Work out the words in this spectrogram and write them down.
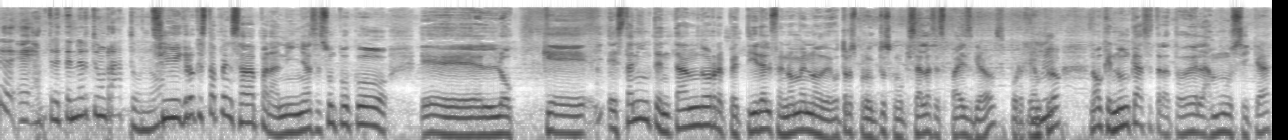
eh, entretenerte un rato, ¿no? Sí, creo que está pensada para niñas. Es un poco eh, lo que están intentando repetir el fenómeno de otros productos, como quizá las Spice Girls, por ejemplo, ¿no? Que nunca se trató de la música,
